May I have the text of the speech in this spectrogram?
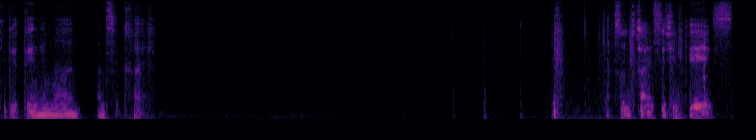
Ich probiere den hier mal anzugreifen. Sind 30 EPs.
